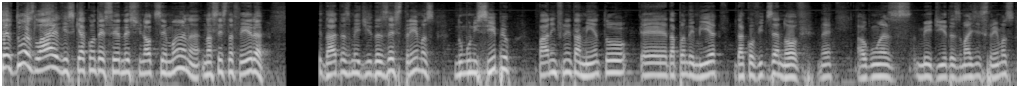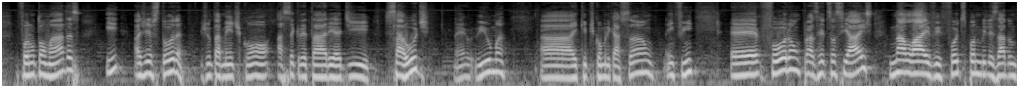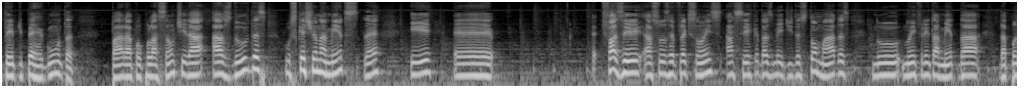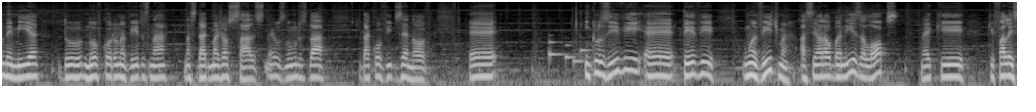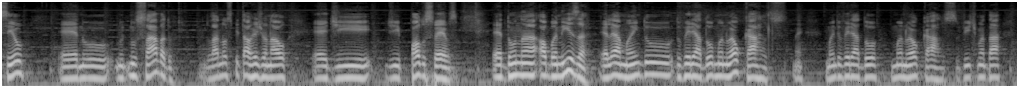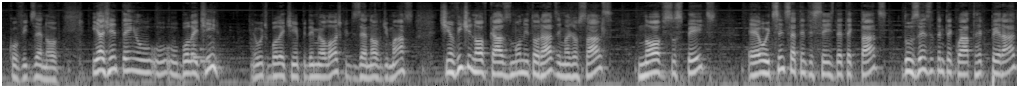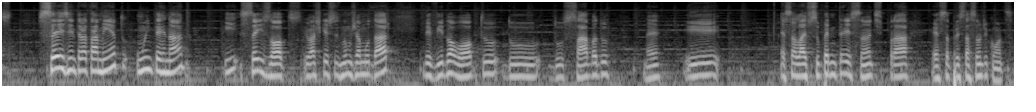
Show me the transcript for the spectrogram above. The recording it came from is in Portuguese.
teve duas lives que aconteceram nesse final de semana, na sexta-feira, das medidas extremas no município para enfrentamento é, da pandemia da Covid-19. Né? Algumas medidas mais extremas foram tomadas e a gestora, juntamente com a secretária de Saúde, né, Wilma, a equipe de comunicação, enfim, é, foram para as redes sociais. Na live foi disponibilizado um tempo de pergunta para a população tirar as dúvidas, os questionamentos, né? E é, fazer as suas reflexões acerca das medidas tomadas no, no enfrentamento da, da pandemia do novo coronavírus na, na cidade de Major Salles, né? Os números da, da Covid-19. É, inclusive, é, teve uma vítima, a senhora Albaniza Lopes, né, que, que faleceu é, no, no, no, sábado, lá no Hospital Regional é, de, de Pau dos Ferros. É, dona Albaniza, ela é a mãe do, do vereador Manuel Carlos, né? Mãe do vereador Manuel Carlos, vítima da Covid-19. E a gente tem o, o, o boletim, o último boletim epidemiológico, 19 de março, tinha 29 casos monitorados em Major Salles, 9 suspeitos, é, 876 detectados, 234 recuperados, 6 em tratamento, 1 internado e 6 óbitos. Eu acho que esses números já mudaram devido ao óbito do, do sábado, né? E essa live super interessante para essa prestação de contas.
